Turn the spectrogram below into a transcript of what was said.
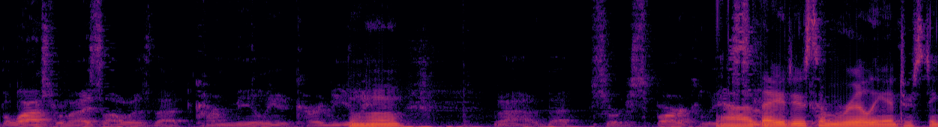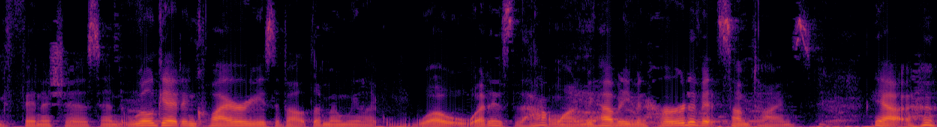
the last one I saw was that carnelian, carnelian, uh, that sort of sparkly. yeah, they do some really interesting finishes, and we'll get inquiries about them, and we're like, whoa, what is that one? we haven't even heard of it sometimes. Yeah.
